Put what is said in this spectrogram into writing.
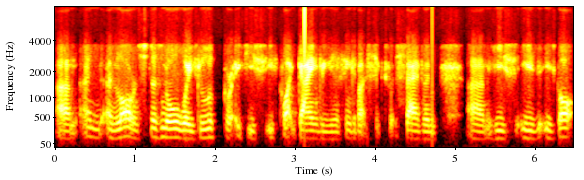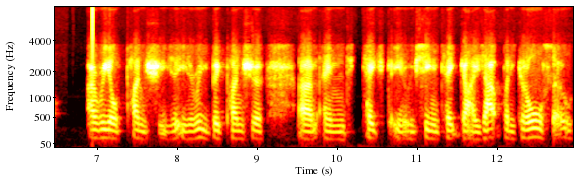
Um, and, and Lawrence doesn't always look great. He's, he's quite gangly. I think about six foot seven. Um, he's, he's he's got a real punch. He's a, he's a really big puncher, um, and takes you know we've seen him take guys out, but he can also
